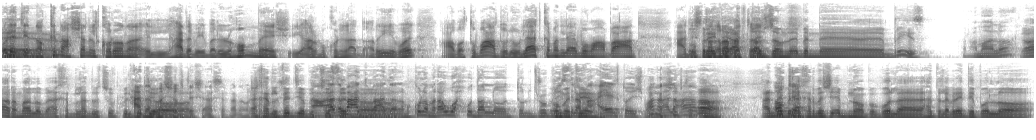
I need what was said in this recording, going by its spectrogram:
قلت إيه. انه كنا عشان الكورونا ال- هذا بيقبلوا لهمش يقربوا كل هاد قريب وهيك. عبطوا بعض والأولاد كمان لعبوا مع بعض. عاد استغربت. تاج لابن آه، بريز. رماله؟ آه رماله بآخر هذا بتشوف هذا بالفيديو. ما شفتش أسف أنا ما شفتش. اخر الفيديو آه، بتشوف هذا بعد إنه- بعد لما كلهم روحوا ضلوا درو بريز مع. عيلته يشبه آه. عندك okay. بالآخر بيجي ابنه بقول له- هذا لبريدي بقول له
